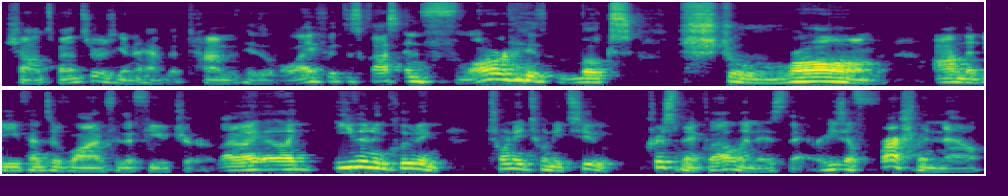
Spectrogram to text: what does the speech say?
Sean Spencer is going to have the time of his life with this class, and Florida looks strong on the defensive line for the future. Like, like even including 2022, Chris McClellan is there. He's a freshman now,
